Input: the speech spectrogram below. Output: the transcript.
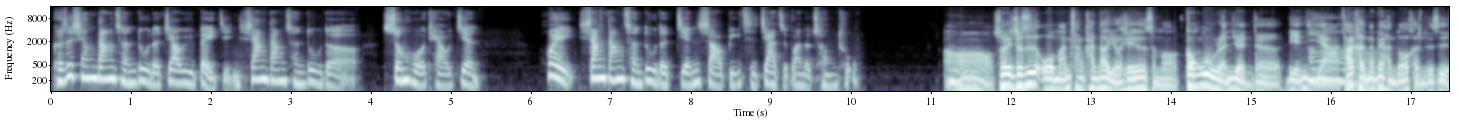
可是相当程度的教育背景，相当程度的生活条件，会相当程度的减少彼此价值观的冲突。哦，所以就是我蛮常看到有一些就是什么公务人员的联谊啊，哦他可能那边很多可能就是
